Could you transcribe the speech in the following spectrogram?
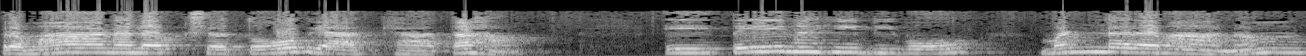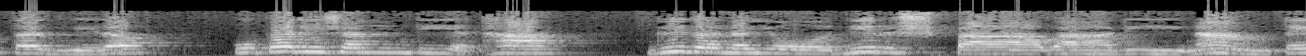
प्रमाणलक्षतो व्याख्यातः एतेन हि दिवो मण्डलमानम् तद्विद उपदिशन्ति यथा द्विदलयो निष्पावादीनाम् ते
